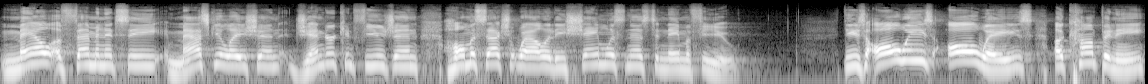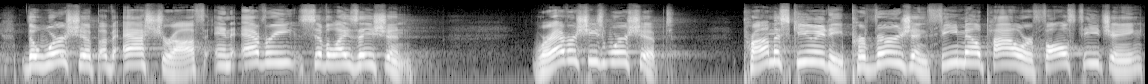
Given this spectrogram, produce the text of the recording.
male effeminacy, emasculation, gender confusion, homosexuality, shamelessness, to name a few. These always, always accompany the worship of Ashtaroth in every civilization. Wherever she's worshiped, promiscuity, perversion, female power, false teaching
